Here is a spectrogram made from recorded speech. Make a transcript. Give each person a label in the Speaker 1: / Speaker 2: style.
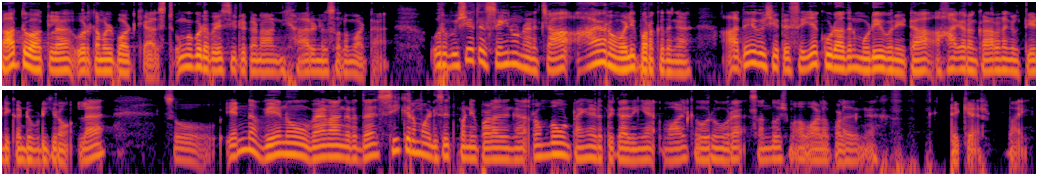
Speaker 1: காத்து வாக்கில் ஒரு தமிழ் பாட்காஸ்ட் உங்கள் கூட பேசிகிட்டு இருக்கேன் நான் யாருன்னு சொல்ல மாட்டேன். ஒரு விஷயத்தை செய்யணும்னு நினச்சா ஆயிரம் வழி பிறக்குதுங்க. அதே விஷயத்தை செய்யக்கூடாதுன்னு முடிவு பண்ணிட்டா ஆயிரம் காரணங்கள் தேடி கண்டுபிடிக்கிறோம் இல்லை? ஸோ என்ன வேணும் வேணாங்கிறத சீக்கிரமாக டிசைட் பண்ணி பழகுங்க. ரொம்பவும் டைம் எடுத்துக்காதீங்க. வாழ்க்கை ஒரு முறை சந்தோஷமாக வாழ பழகுங்க. Take care bye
